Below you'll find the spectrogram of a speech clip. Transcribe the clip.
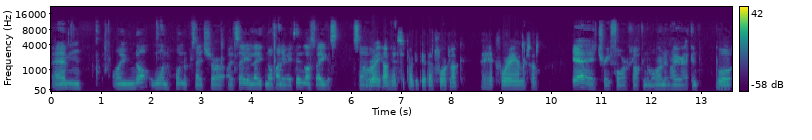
Um, I'm not one hundred percent sure. I'd say late enough anyway. It's in Las Vegas, so Right, oh yes, it'd probably be about four o'clock, eh, four a.m. or so. yeah, three four o'clock in the morning, I reckon. But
